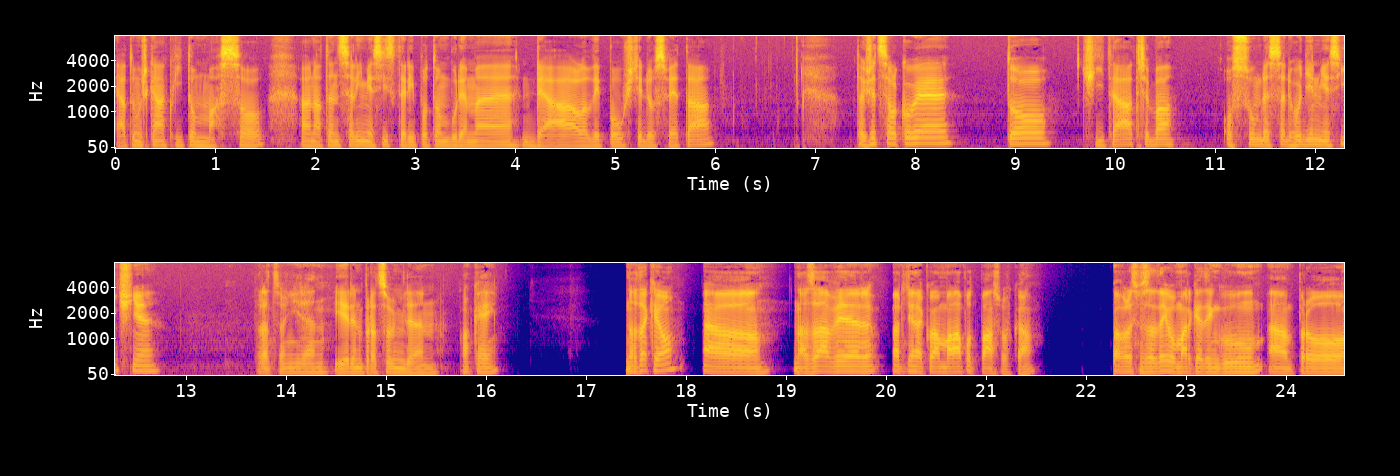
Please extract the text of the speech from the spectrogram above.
já tomu říkám, takový to maso eh, na ten celý měsíc, který potom budeme dál vypouštět do světa. Takže celkově to čítá třeba 8-10 hodin měsíčně. Pracovní den. Jeden pracovní den. OK. No tak jo, na závěr, Martin, taková malá podpásovka. Bavili jsme se tady o marketingu a pro,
